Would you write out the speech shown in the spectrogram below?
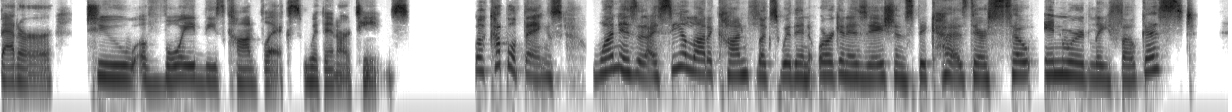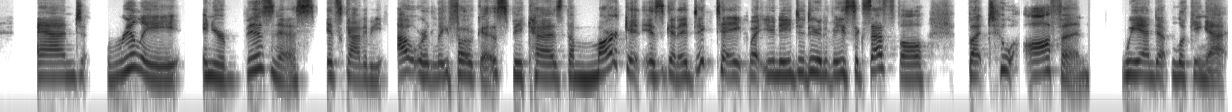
better to avoid these conflicts within our teams? Well, a couple things. One is that I see a lot of conflicts within organizations because they're so inwardly focused. And really, in your business, it's got to be outwardly focused because the market is going to dictate what you need to do to be successful. But too often, we end up looking at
